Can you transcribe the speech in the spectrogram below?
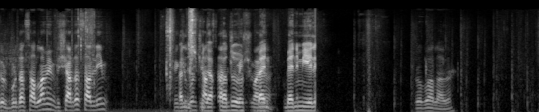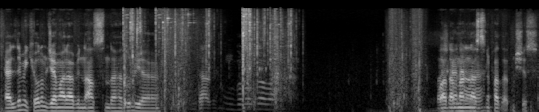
Dur burada sallamayayım dışarıda sallayayım. Çünkü Kardeş bir çatısına dakika dur. Ben benim yelek Robo al abi. geldi mi ki oğlum Cemal abinin aslında ha dur ya. Abi. Groza var. Bu Başka adamların ne var lastiğini patlatmışız.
